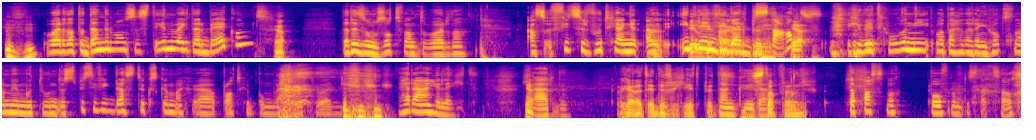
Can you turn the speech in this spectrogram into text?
mm -hmm. waar dat de Dendermondse Steenweg daarbij komt. Ja. Dat is om zot van te worden. Als fietser, voetganger, ja, iedereen die daar bestaat, je weet gewoon niet wat je daar in godsnaam mee moet doen. Dus specifiek dat stukje mag uh, platgebombardeerd worden. Heraangelegd. We gaan het in de vergeetput Dank u stoppen. Daarvoor. Dat past nog bovenop de stadshal.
